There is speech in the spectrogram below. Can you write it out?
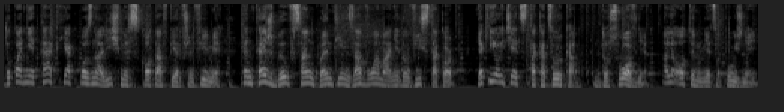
Dokładnie tak, jak poznaliśmy Scotta w pierwszym filmie. Ten też był w San Quentin za włamanie do Vista Corp. Jaki ojciec, taka córka. Dosłownie, ale o tym nieco później.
